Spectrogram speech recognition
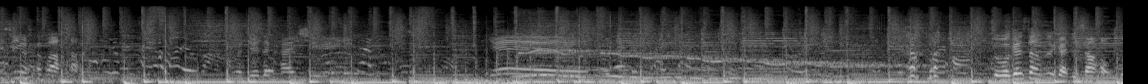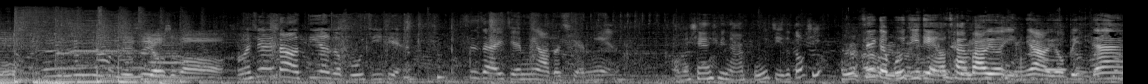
开心了吧！我觉得开心，耶！怎么跟上次感觉差好多？这次有什么？我们现在到了第二个补给点，是在一间庙的前面。我们先去拿补给的东西。这个补给点有餐包、有饮料、有饼干，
